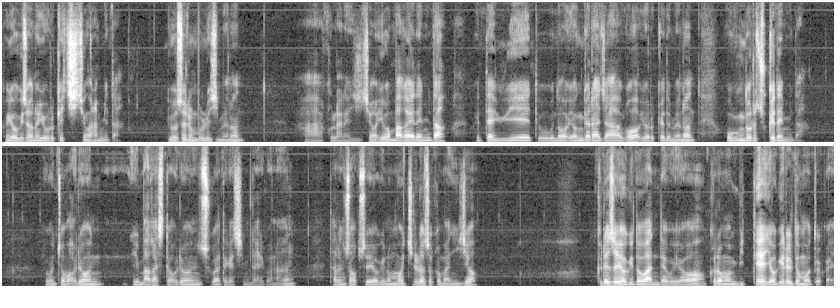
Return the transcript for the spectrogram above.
그럼 여기서는 이렇게 치중을 합니다. 요소를 모르시면은 아 곤란해지죠. 이거 막아야 됩니다. 그때 위에 넣- 연결하자 하고 이렇게 두면은 오궁도로 죽게 됩니다. 이건 좀 어려운 이 막았을 때 어려운 수가 되겠습니다. 이거는 다른 수 없어요. 여기는 뭐 찔러서 그만이죠. 그래서 여기도 안 되고요. 그러면 밑에 여기를 두면 어떨까요?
